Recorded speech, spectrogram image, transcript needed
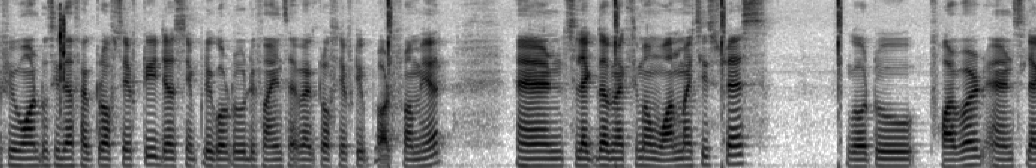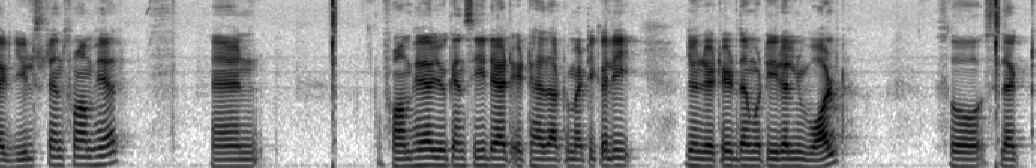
if you want to see the factor of safety just simply go to define the factor of safety plot from here and select the maximum von Mises stress go to forward and select yield strength from here and from here you can see that it has automatically generated the material involved. So, select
